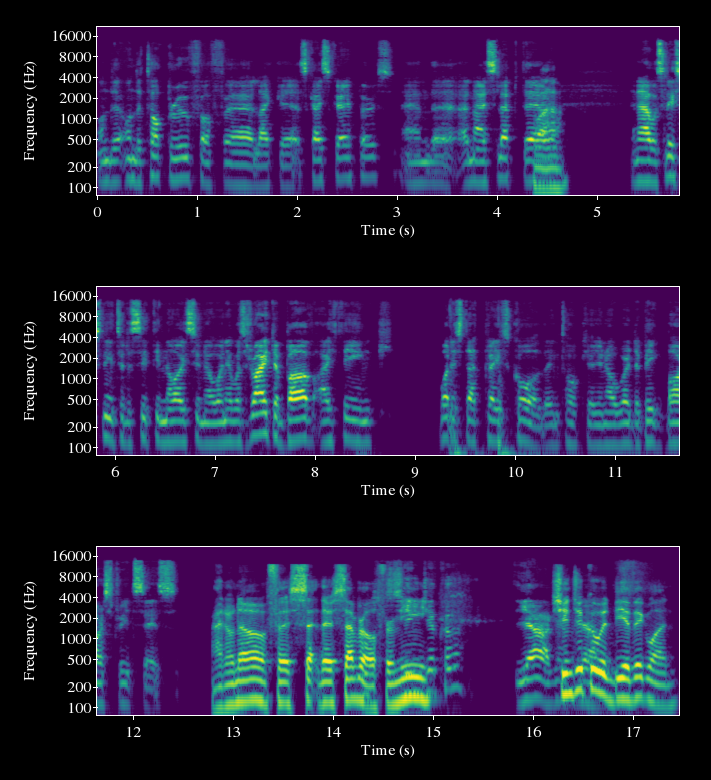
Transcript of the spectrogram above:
on the on the top roof of uh, like uh, skyscrapers, and uh, and I slept there Wow. and I was listening to the city noise, you know, and it was right above, I think, what is that place called in Tokyo, you know, where the big bar streets is? I don't know if there's there's several for me. Shinjuku? Yeah. Shinjuku yeah. would be a big one.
